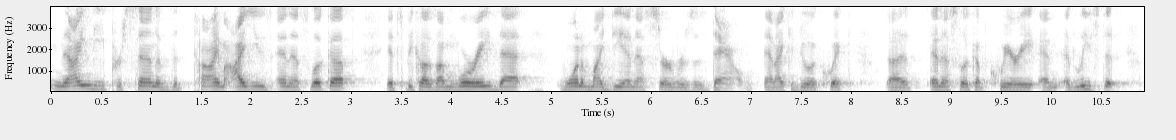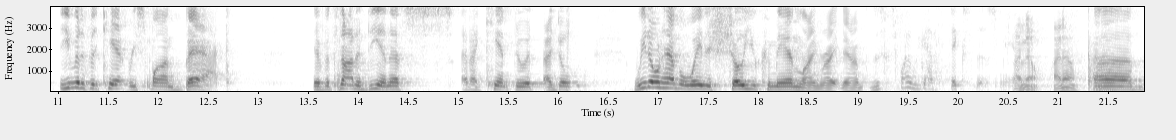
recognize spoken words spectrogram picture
ninety percent of the time I use NS lookup. It's because I'm worried that one of my DNS servers is down, and I can do a quick uh, NS lookup query, and at least it, even if it can't respond back, if it's not a DNS and I can't do it, I don't. We don't have a way to show you command line right now. This is why we got to fix this, man. I know, I know. I know.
